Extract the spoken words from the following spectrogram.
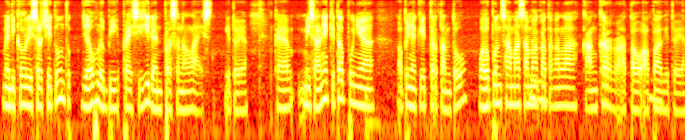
medical research itu untuk jauh lebih presisi dan personalized gitu ya. Kayak misalnya kita punya penyakit tertentu, walaupun sama-sama hmm. katakanlah kanker atau apa hmm. gitu ya.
